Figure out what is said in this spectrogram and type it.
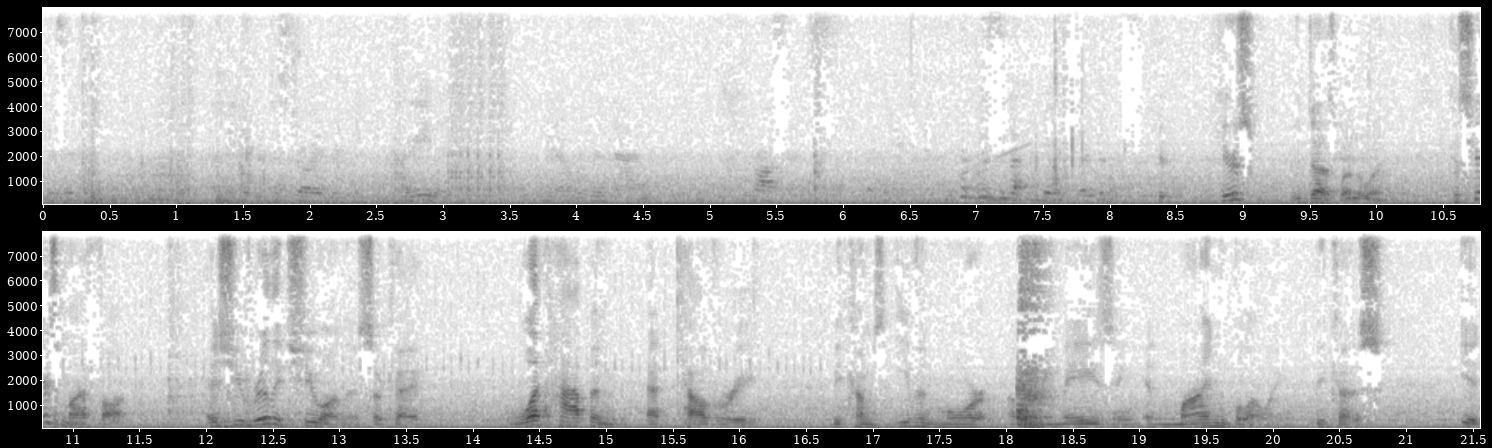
because it, I mean, it would destroy everything he created, you know, within that process. Does that make sense? Here's it does, by the way, because here's my thought. As you really chew on this, okay, what happened at Calvary becomes even more amazing and mind blowing because it.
